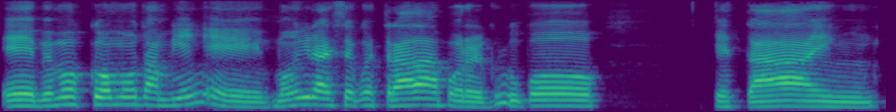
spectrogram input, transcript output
Eh, vemos como también eh, Moira es secuestrada por el grupo que está en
